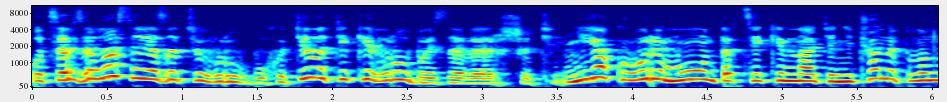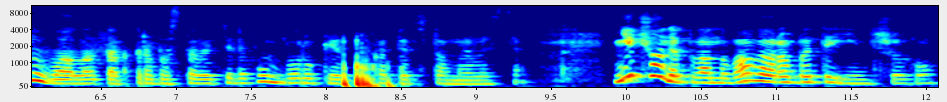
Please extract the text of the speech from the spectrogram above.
Оце взялася я за цю грубу, хотіла тільки грубий завершити. Ніякого ремонту в цій кімнаті, нічого не планувала. Так, треба ставити телефон, бо руки капець втомилися. Нічого не планувала робити іншого.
